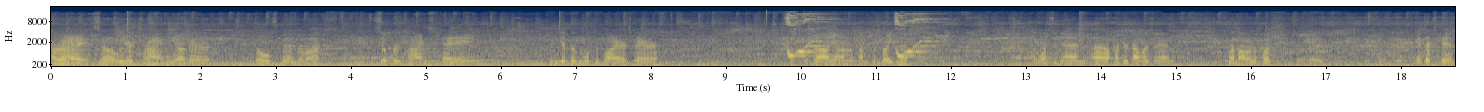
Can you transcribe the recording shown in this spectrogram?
Alright, so we are trying the other gold spin deluxe. Super times pay. You can get those multipliers there. Up the volume, up the brightness. And once again, uh, $100 in, $10 a push. Get that spin.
